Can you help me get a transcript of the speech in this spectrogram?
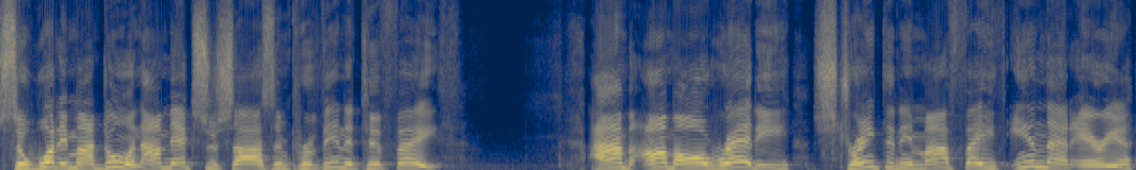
So, what am I doing? I'm exercising preventative faith. I'm, I'm already strengthening my faith in that area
